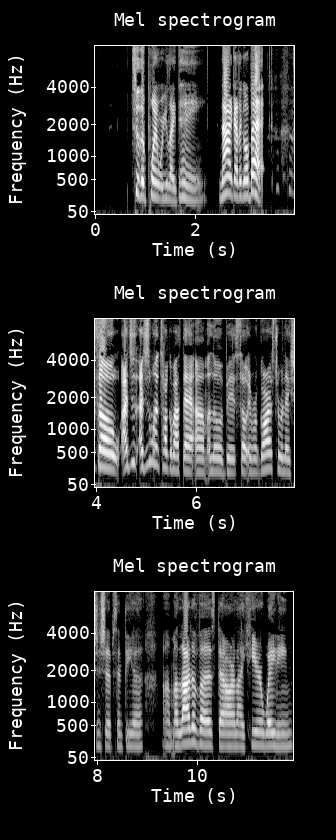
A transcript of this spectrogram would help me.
to the point where you're like, dang, now I got to go back. so I just I just want to talk about that um a little bit. So in regards to relationships, Cynthia, um, a lot of us that are like here waiting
